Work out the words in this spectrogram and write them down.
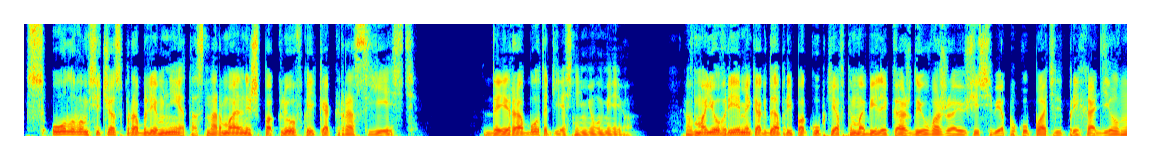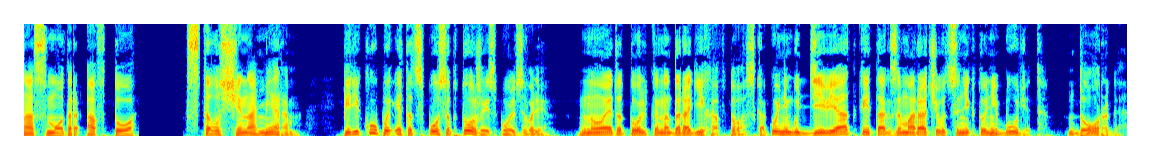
С оловом сейчас проблем нет, а с нормальной шпаклевкой как раз есть. Да и работать я с ними умею. В мое время, когда при покупке автомобиля каждый уважающий себя покупатель приходил на осмотр авто с толщиномером, перекупы этот способ тоже использовали. Но это только на дорогих авто. С какой-нибудь девяткой так заморачиваться никто не будет. Дорого.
